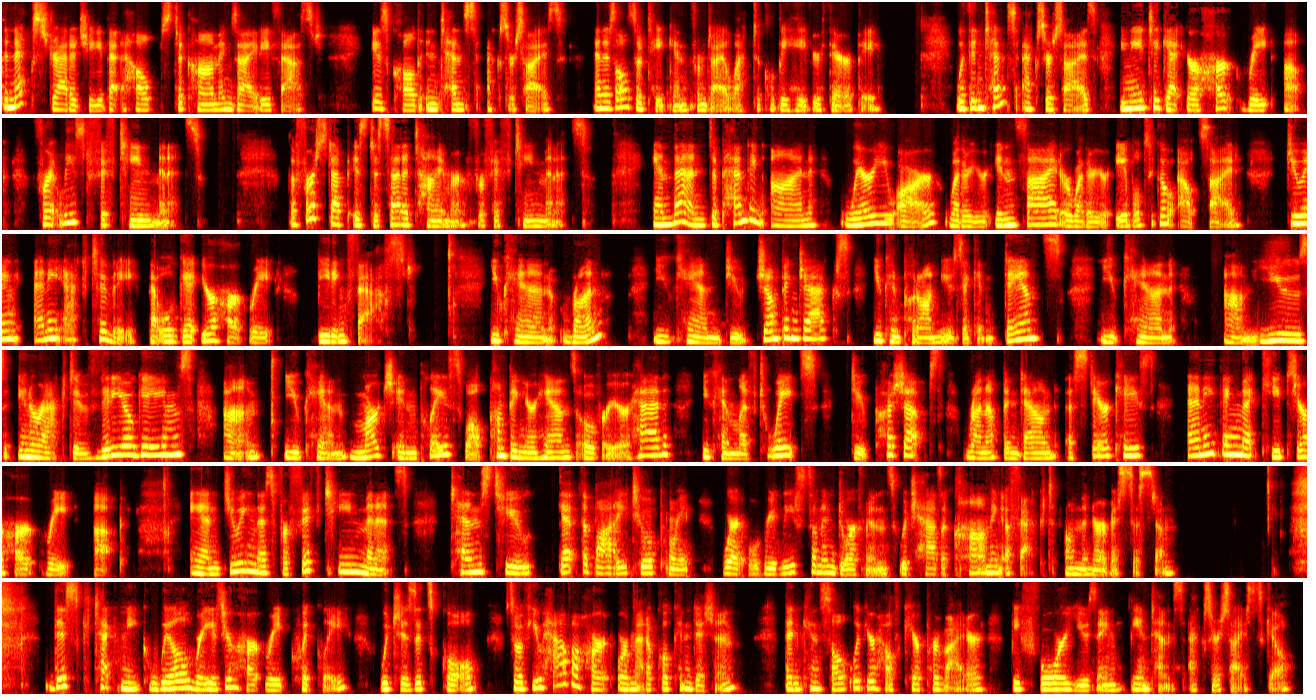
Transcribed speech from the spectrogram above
The next strategy that helps to calm anxiety fast is called intense exercise and is also taken from dialectical behavior therapy. With intense exercise, you need to get your heart rate up for at least 15 minutes. The first step is to set a timer for 15 minutes. And then, depending on where you are, whether you're inside or whether you're able to go outside, doing any activity that will get your heart rate beating fast. You can run, you can do jumping jacks, you can put on music and dance, you can um, use interactive video games. Um, you can march in place while pumping your hands over your head. You can lift weights, do push ups, run up and down a staircase, anything that keeps your heart rate up. And doing this for 15 minutes tends to get the body to a point where it will release some endorphins, which has a calming effect on the nervous system. This technique will raise your heart rate quickly, which is its goal. So, if you have a heart or medical condition, then consult with your healthcare provider before using the intense exercise skill.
